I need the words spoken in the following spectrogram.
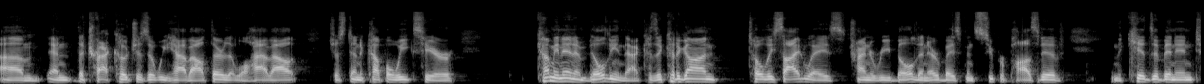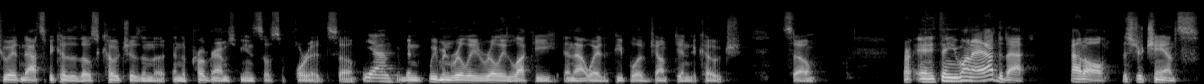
um, and the track coaches that we have out there that we'll have out just in a couple weeks here, coming in and building that because it could have gone totally sideways trying to rebuild and everybody's been super positive and the kids have been into it and that's because of those coaches and the and the programs being so supported. So yeah. we've been we've been really really lucky in that way that people have jumped in to coach. So anything you want to add to that at all? This is your chance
